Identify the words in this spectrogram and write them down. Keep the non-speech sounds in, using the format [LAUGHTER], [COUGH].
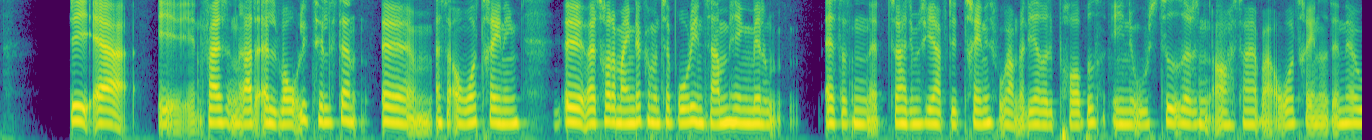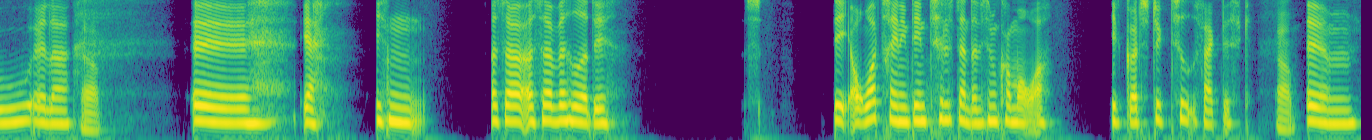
det er øh, faktisk en ret alvorlig tilstand, øhm, altså overtræning. Øh, og jeg tror, der er mange, der kommer til at bruge det i en sammenhæng mellem, altså sådan, at så har de måske haft et træningsprogram, der lige har været lidt proppet i en uges tid, så er det sådan, åh, så har jeg bare overtrænet den her uge, eller Ja. Øh, ja, i sådan, og så, og så, hvad hedder det, det er overtræning, det er en tilstand, der ligesom kommer over et godt stykke tid, faktisk. Ja. Øhm,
